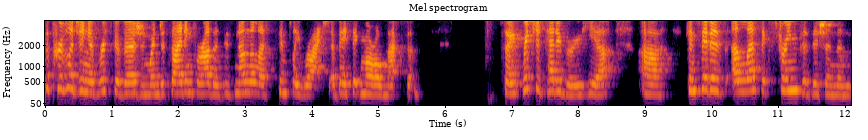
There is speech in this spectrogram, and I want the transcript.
the privileging of risk aversion when deciding for others is nonetheless simply right, a basic moral maxim. So Richard Pettigrew here uh, considers a less extreme position than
